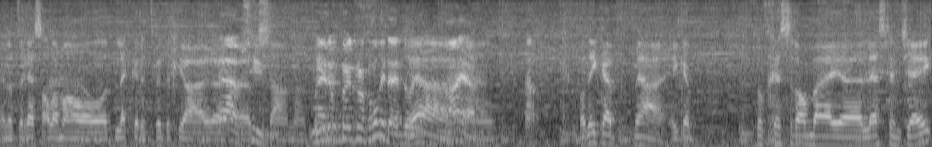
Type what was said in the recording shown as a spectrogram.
En dat de rest allemaal lekker de 20 jaar eh, Ja, precies. bestaan. Maar hier op Punk Rock Holiday bedoel je? Ja, Ah, ja. eh, Want ik heb, ja, ik heb tot gisteren dan bij eh Les en Jake.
